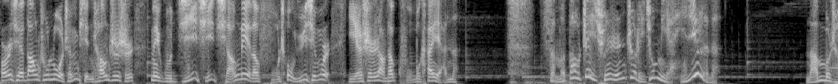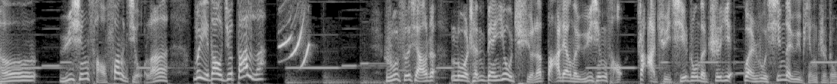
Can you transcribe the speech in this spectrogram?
而且当初洛尘品尝之时，那股极其强烈的腐臭鱼腥味也是让他苦不堪言呢。怎么到这群人这里就免疫了呢？难不成鱼腥草放久了味道就淡了？如此想着，洛尘便又取了大量的鱼腥草，榨取其中的汁液，灌入新的玉瓶之中。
